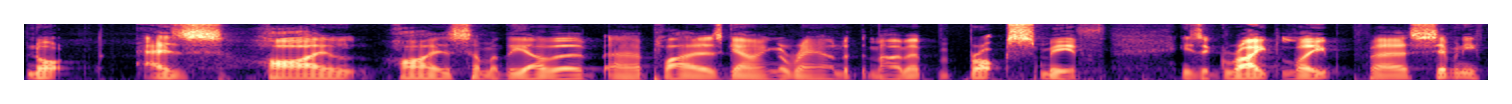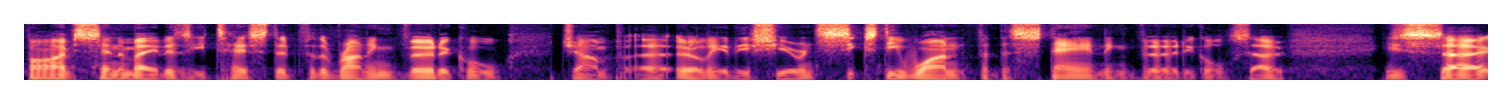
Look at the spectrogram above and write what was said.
not as high high as some of the other uh, players going around at the moment, but Brock Smith is a great leap. Uh, 75 centimetres he tested for the running vertical jump uh, earlier this year and 61 for the standing vertical. So he's uh,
